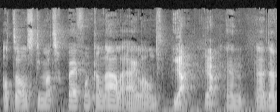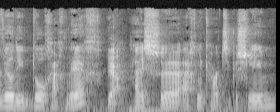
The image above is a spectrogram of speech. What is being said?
Althans, die maatschappij van Kanaleiland. ja, ja, En eh, daar wil hij dolgraag weg. ja. Hij is eigenlijk hartstikke slim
